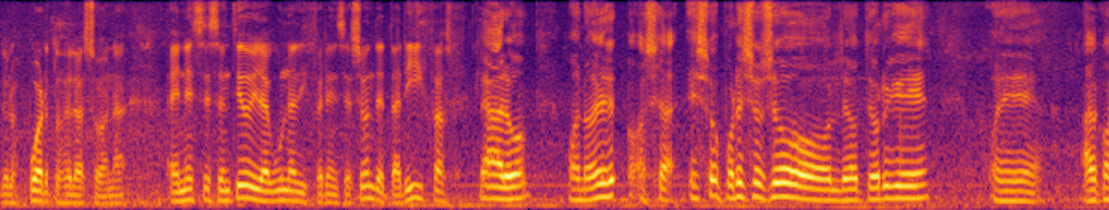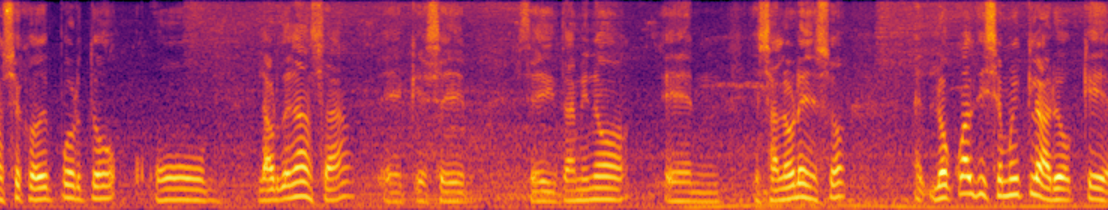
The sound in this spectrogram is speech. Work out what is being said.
de los puertos de la zona. En ese sentido, ¿hay alguna diferenciación de tarifas? Claro, bueno, o sea, eso por eso yo le otorgué eh, al Consejo de Puerto la ordenanza eh, que se, se dictaminó en, San Lorenzo, lo cual dice muy claro que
